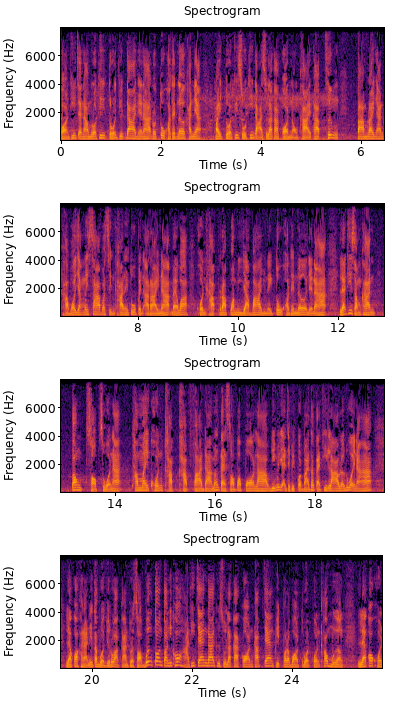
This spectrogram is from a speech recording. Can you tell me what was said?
ก่อนที่จะนำรถที่ตรวจยึดได้เนี่ยนะฮะรถตู้คอนเทนเนอร์คันนี้ไปตรวจพิสูจน์ที่ด่านศุลกากรหนองคายครับซึ่งตามรายงานข่าวว่ายังไม่ทราบว่าสินค้าในตู้เป็นอะไรนะฮะแม้ว่าคนขับรับว่ามียาบ้าอยู่ในตู้คอนเทนเนอร์เนี่ยนะฮะและที่สำคัญ ต้องสอบสวนนะทำไมคนขับขับฝ่าด่านตั้งแต่สปปลาวดีไม่ดีอาจจะผิดกฎหมายตั้งแต่ที่ลาวแล้วด้วยนะฮะแล้วก็ขณะนี้ตำรวจอยู่ระหว่างการตรวจสอบเบื้องต้นตอนนี้ข้อหาที่แจ้งได้คือศุลกากรครับแจ้งผิดพรบตรวจคนเข้าเมือง แล้วก็คน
